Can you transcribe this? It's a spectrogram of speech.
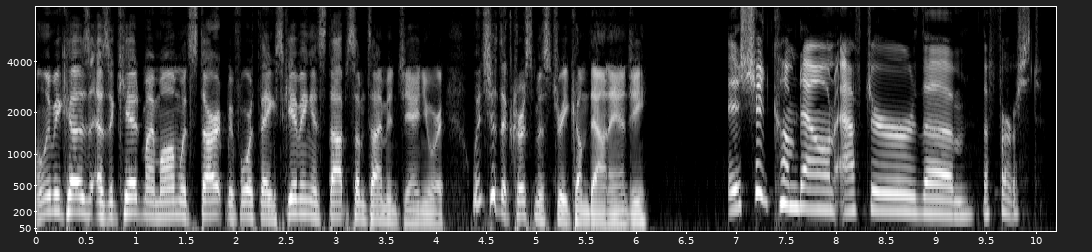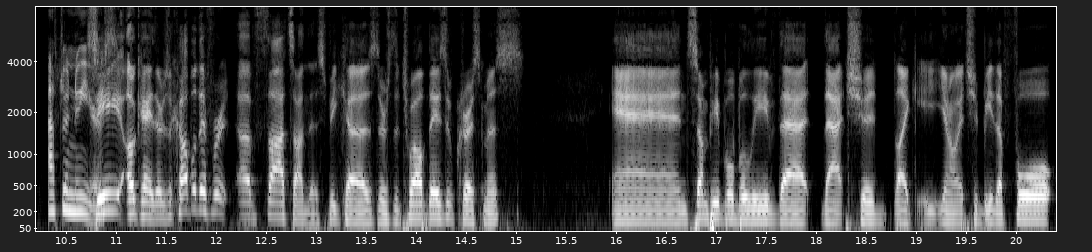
Only because as a kid, my mom would start before Thanksgiving and stop sometime in January. When should the Christmas tree come down, Angie? It should come down after the the first, after New Year's. See, okay, there's a couple different uh, thoughts on this because there's the 12 days of Christmas, and some people believe that that should, like, you know, it should be the full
